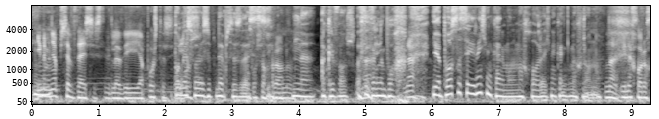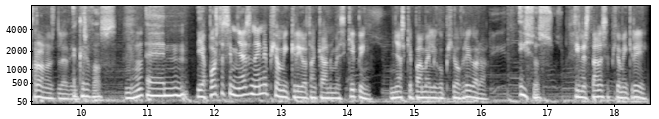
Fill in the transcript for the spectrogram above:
Είναι μια ψευδέστηση, δηλαδή η απόσταση. Πολλές όπως- φορές πνέψει δέση. όπως ο χρόνος. Ναι, ακριβώς. Αυτό θέλω να πω. Ναι, Η απόσταση δεν έχει να κάνει μόνο με χώρο, έχει να κάνει και με χρόνο. ναι, είναι χωροχρόνος δηλαδή. Ακριβώς. Μμμ. Ε, Η απόσταση μοιάζει να είναι πιο μικρή όταν κάνουμε skipping. Μιας και πάμε λίγο πιο γρήγορα. ίσως. Την αισθάνεσαι πιο μικρή;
